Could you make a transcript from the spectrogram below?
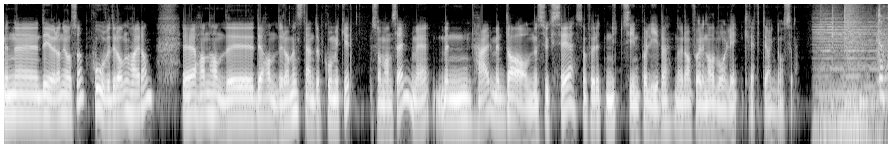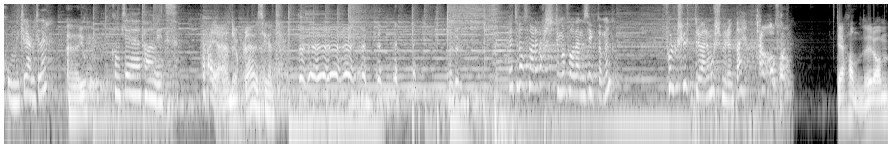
men uh, det gjør han jo også. Hovedrollen har han. Han handler, det handler om en standup-komiker som han selv, med, men her med dalende suksess, som får et nytt syn på livet når han får en alvorlig kreftdiagnose. Du er komiker, er du ikke det? Uh, jo. Kan ikke jeg ta en vits? Ja, jeg dropper det, hvis det er greit. Vet du hva som er det verste med å få denne sykdommen? Folk slutter å være morsomme rundt deg. Det handler om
